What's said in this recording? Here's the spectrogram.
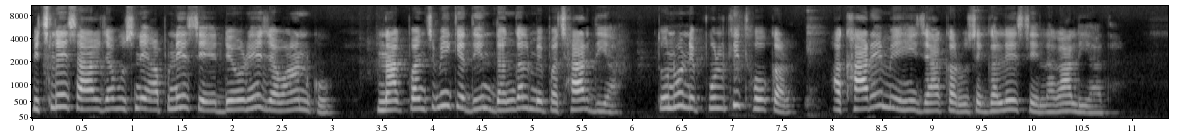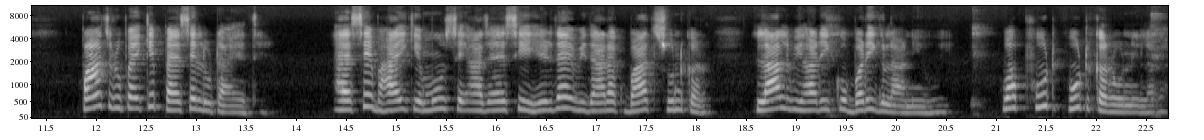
पिछले साल जब उसने अपने से ड्योढ़े जवान को नागपंचमी के दिन दंगल में पछाड़ दिया तो उन्होंने पुलकित होकर अखाड़े में ही जाकर उसे गले से लगा लिया था। पाँच रुपए के पैसे लुटाए थे। ऐसे भाई के मुँह से आज ऐसी हृदय विदारक बात सुनकर लाल बिहारी को बड़ी ग्लानी हुई। वह फूट फूट कर रोने लगा।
